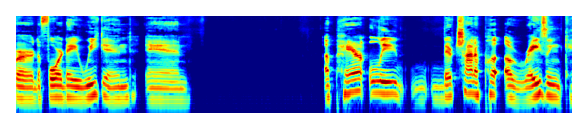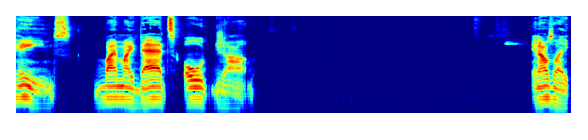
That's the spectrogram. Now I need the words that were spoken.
for the four day weekend and apparently they're trying to put a raising canes by my dad's old job and i was like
